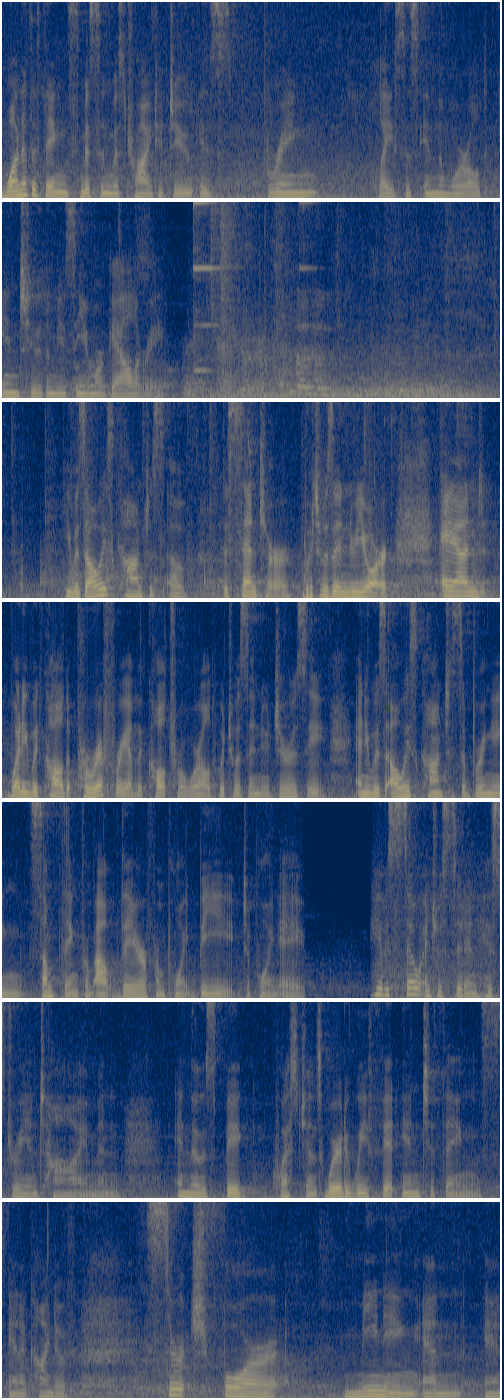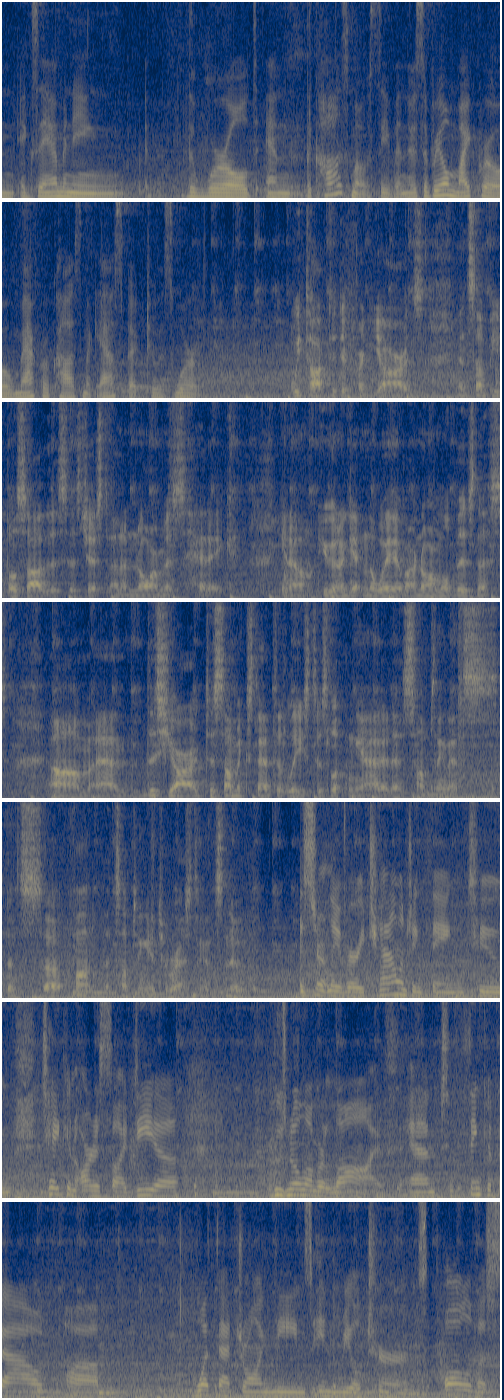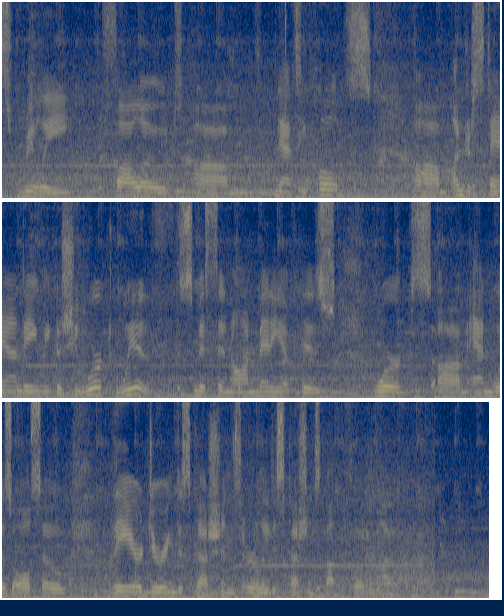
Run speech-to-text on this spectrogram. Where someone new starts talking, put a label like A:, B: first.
A: One of the things Smithson was trying to do is bring places in the world into the museum or gallery. He was always conscious of the center, which was in New York, and what he would call the periphery of the cultural world, which was in New Jersey. And he was always conscious of bringing something from out there, from point B to point A. He was so interested in history and time and, and those big questions where do we fit into things, and a kind of search for meaning and, and examining the world and the cosmos even. There's a real micro, macrocosmic aspect to his work.
B: We talked to different yards, and some people saw this as just an enormous headache. You know, you're going to get in the way of our normal business. Um, and this yard, to some extent at least, is looking at it as something that's, that's uh, fun, that's something interesting, that's new.
C: It's certainly a very challenging thing to take an artist's idea who's no longer alive and to think about um, what that drawing means in real terms. All of us really followed um, Nancy Holt's um, understanding because she worked with Smithson on many of his works um, and was also there during discussions, early discussions about the floating island.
